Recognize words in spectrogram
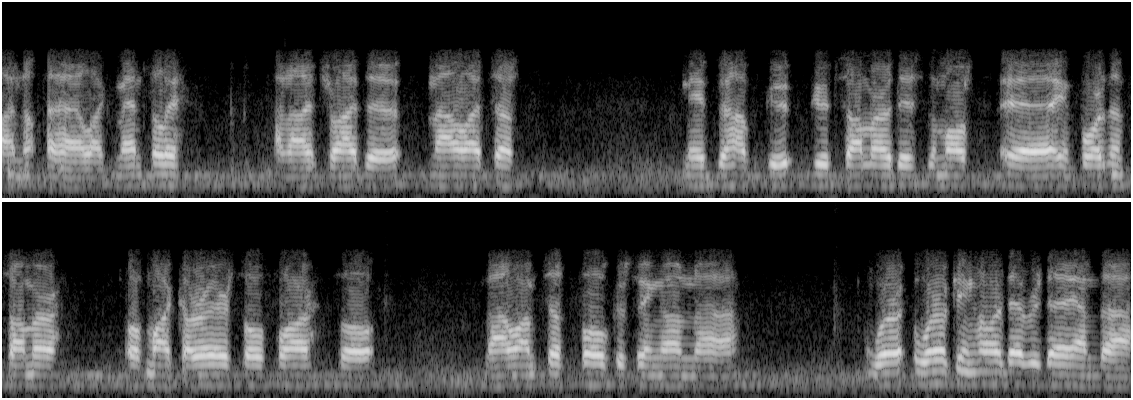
I know, uh, like mentally, and I try to now. I just need to have good good summer. This is the most uh, important summer of my career so far. So now I'm just focusing on uh, wor- working hard every day and. Uh,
